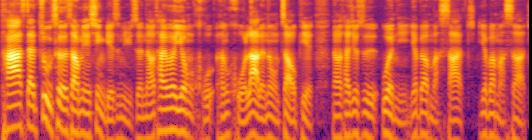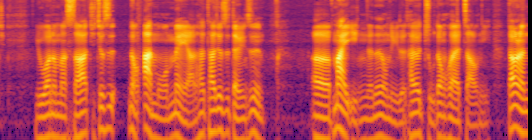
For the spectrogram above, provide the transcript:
她在注册上面性别是女生，然后她会用火很火辣的那种照片，然后她就是问你要不要 massage，要不要 massage，you wanna massage，就是那种按摩妹啊，她她就是等于是。呃，卖淫的那种女的，她会主动会来找你。当然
